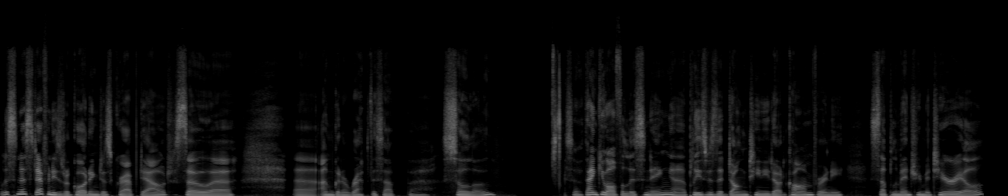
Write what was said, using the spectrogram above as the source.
Listener Stephanie's recording just crapped out, so uh, uh, I'm going to wrap this up uh, solo. So thank you all for listening. Uh, please visit dongtini.com for any supplementary material.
